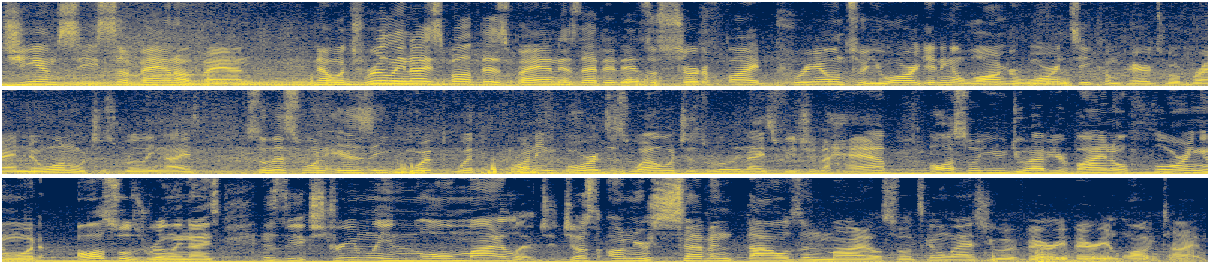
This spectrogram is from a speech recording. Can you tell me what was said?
GMC Savana van. Now what's really nice about this van is that it is a certified pre-owned so you are getting a longer warranty compared to a brand new one which is really nice. So this one is equipped with running boards as well, which is a really nice feature to have. Also, you do have your vinyl flooring, and what also is really nice is the extremely low mileage, just under 7,000 miles. So it's gonna last you a very, very long time.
